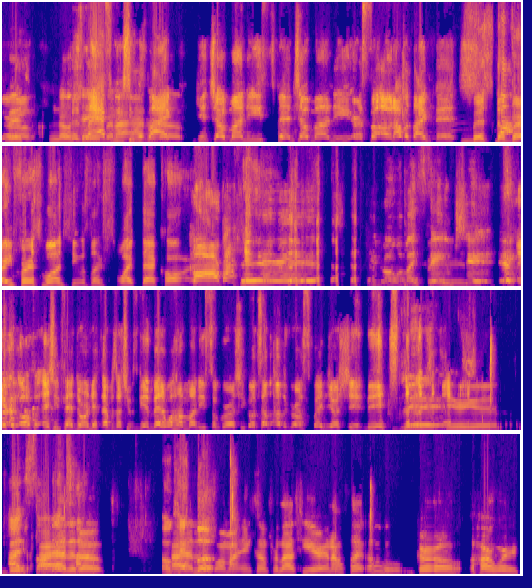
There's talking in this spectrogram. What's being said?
girl. Bitch, no Because shade, last but week I she was like, up. "Get your money, spend your money," or something. And I was like, "Bitch, Bitch, the very first one, she was like, swipe that card. car." Bitch. you know I'm my same shit. and she also and she said during this episode she was getting better with her money. So, girl, she gonna tell the other girl, "Spend your shit, bitch." Bitch. Period. I Bitch, saw I, added ti- up. I Okay, added look. up all my income for last year, and I was like, "Oh, girl, hard work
